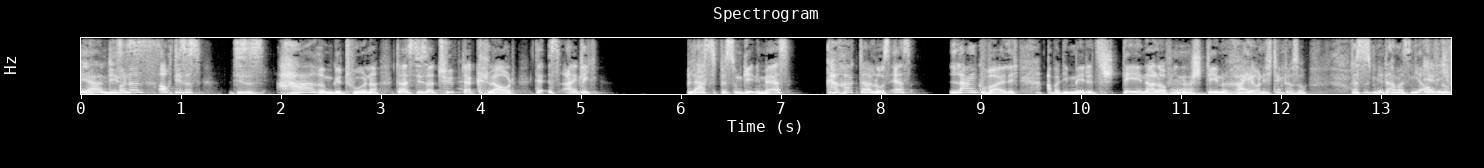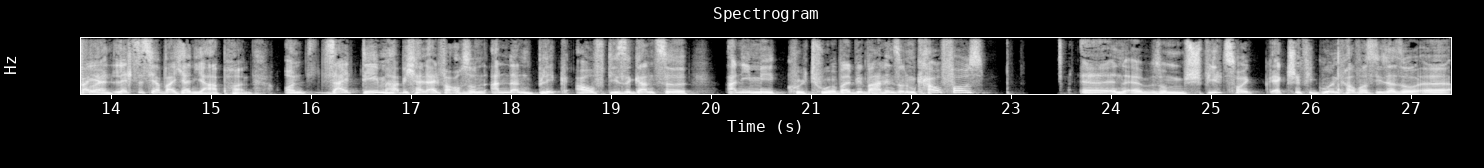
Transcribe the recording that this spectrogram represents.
ja, und dieses und dann auch dieses, dieses Harem-Getue, ne? Da ist dieser Typ, der klaut. Der ist eigentlich blass bis zum geht nicht mehr. Er ist charakterlos. Er ist langweilig. Aber die Mädels stehen alle auf ihn Ja. und stehen Reihe. Und ich denke so, das ist mir damals nie Ja, ich war ja, aufgefallen. letztes Jahr war ich ja in Japan. Und seitdem habe ich halt einfach auch so einen anderen Blick auf diese ganze Anime-Kultur, weil wir waren in so einem Kaufhaus, äh, in äh, so einem Spielzeug-Action-Figuren-Kaufhaus, die da so äh,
